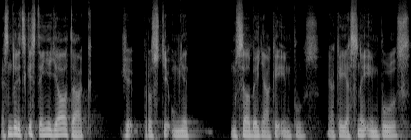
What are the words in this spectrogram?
Já jsem to vždycky stejně dělal tak, že prostě u mě musel být nějaký impuls, nějaký jasný impuls,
